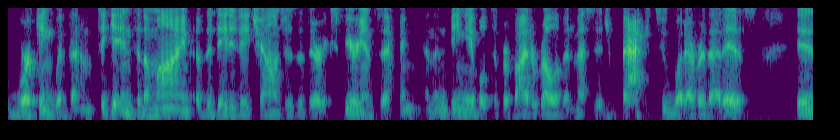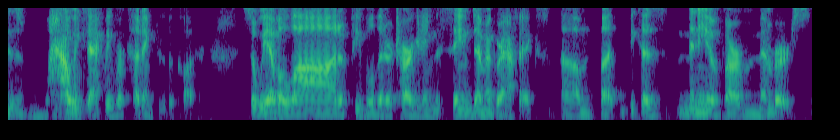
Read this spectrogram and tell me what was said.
working with them to get into the mind of the day to day challenges that they're experiencing and then being able to provide a relevant message back to whatever that is is how exactly we're cutting through the clutter. So we have a lot of people that are targeting the same demographics um, but because many of our members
